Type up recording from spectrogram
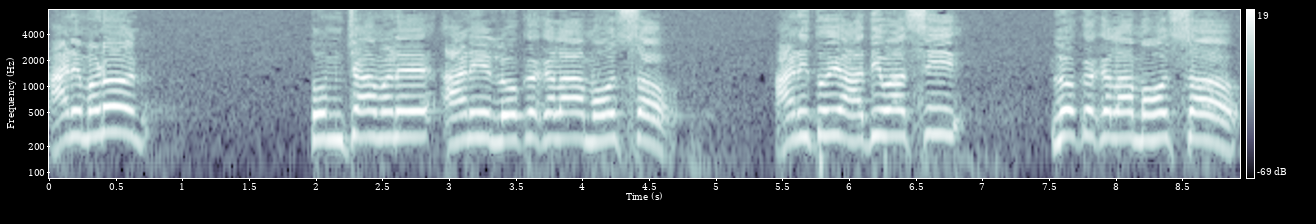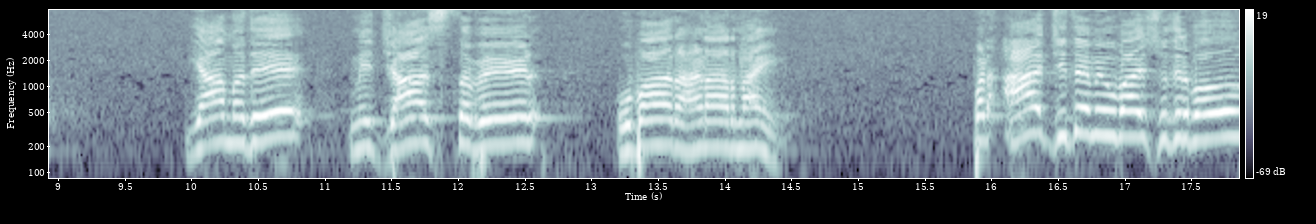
आणि म्हणून तुमच्या म्हणे आणि लोककला महोत्सव आणि तोही आदिवासी लोककला महोत्सव यामध्ये मी जास्त वेळ उभा राहणार नाही. पण आज जिथे मी उभा आहे सुधीर भाऊ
